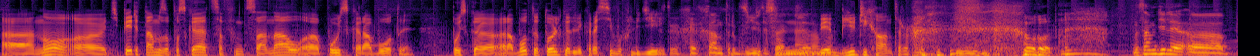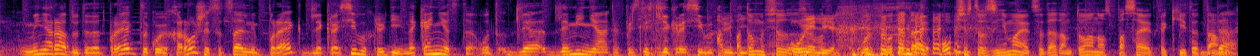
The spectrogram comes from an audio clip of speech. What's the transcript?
А, Но э, теперь там запускается функционал поиска работы. Поиска работы только для красивых людей. Это Headhunter Beautiful. Специальная Beauty Hunter. Вот. На самом деле, э, меня радует этот проект, такой хороший социальный проект для красивых людей. Наконец-то, вот для, для меня, как представителя красивых А людей. потом и все... Ойли. Вот, вот это общество занимается, да, там, то оно спасает какие-то там Да,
